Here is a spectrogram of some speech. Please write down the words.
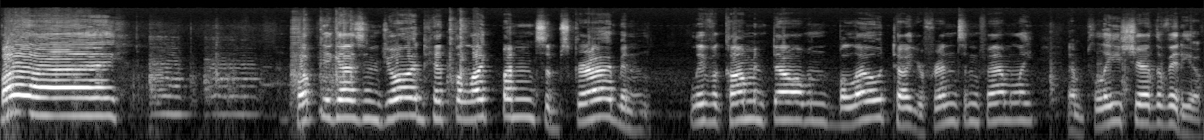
Bye! Hope you guys enjoyed. Hit the like button, subscribe, and leave a comment down below. Tell your friends and family, and please share the video.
